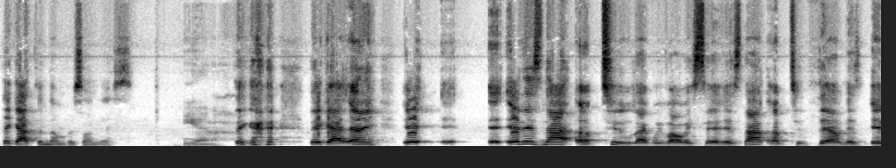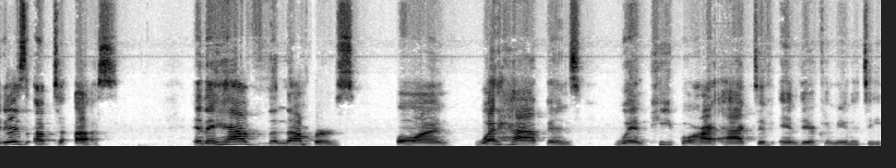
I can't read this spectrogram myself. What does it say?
they got the numbers on this. Yeah, they got they got. I mean, it, it it is not up to like we've always said. It's not up to them. It's, it is up to us, and they have the numbers on what happens when people are active in their community.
